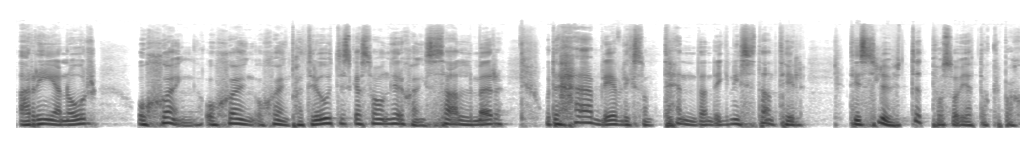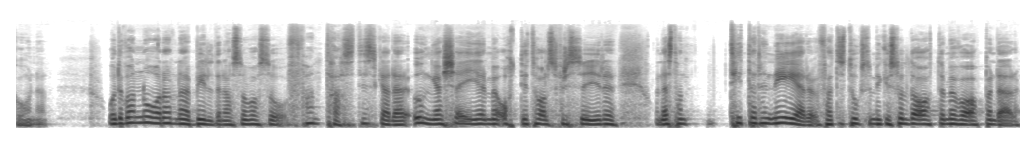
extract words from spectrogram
arenor och sjöng och sjöng och sjöng patriotiska sånger, sjöng salmer. Och det här blev liksom tändande gnistan till, till slutet på Sovjetockupationen. Och det var några av de här bilderna som var så fantastiska där unga tjejer med 80-talsfrisyrer nästan tittade ner för att det stod så mycket soldater med vapen där.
